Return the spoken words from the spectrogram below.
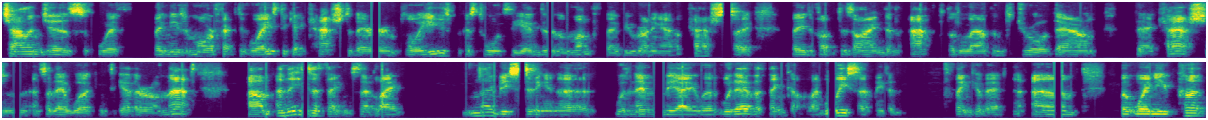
challenges with they needed more effective ways to get cash to their employees because towards the end of the month they'd be running out of cash. So they designed an app that allowed them to draw down their cash, and, and so they're working together on that. Um, and these are things that like nobody sitting in a with an MBA would, would ever think of. Like we certainly didn't think of it. Um, but when you put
